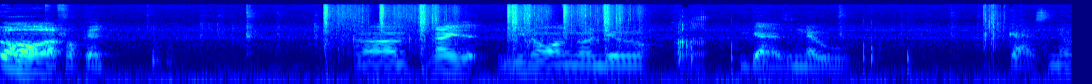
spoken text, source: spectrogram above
oh that felt good. Um, now you, you know what I'm going to do. You guys know. You guys know.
